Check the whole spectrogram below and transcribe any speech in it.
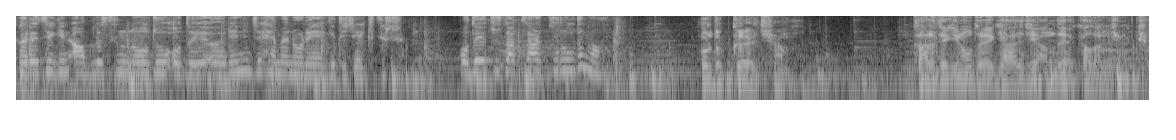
Karategin ablasının olduğu odayı öğrenince hemen oraya gidecektir. Odaya tuzaklar kuruldu mu? Kraliçem. Karatekin odaya geldiği anda yakalanacak.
